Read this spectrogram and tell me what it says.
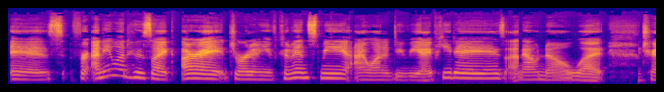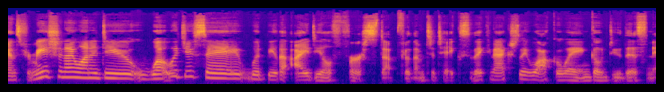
is for anyone who's like, all right, Jordan, you've convinced me. I want to do VIP days. I now know what transformation I want to do. What would you say would be the ideal first step for them to take so they can actually walk away and go do this now?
